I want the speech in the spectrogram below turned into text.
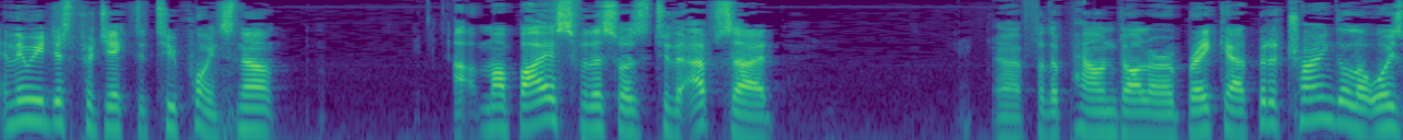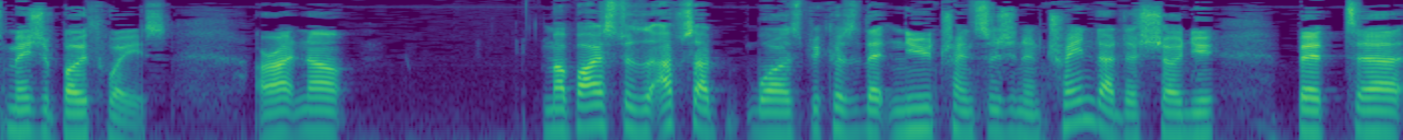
and then we just projected two points. Now, uh, my bias for this was to the upside. Uh, for the pound dollar a breakout, but a triangle I always measure both ways. Alright, now my bias to the upside was because of that new transition and trend I just showed you. But uh,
